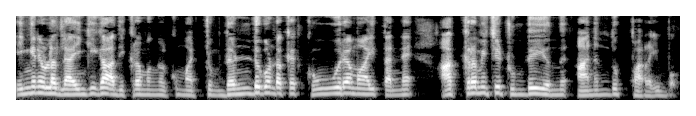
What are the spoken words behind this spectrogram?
ഇങ്ങനെയുള്ള ലൈംഗിക അതിക്രമങ്ങൾക്കും മറ്റും ദണ്ടുകൊണ്ടൊക്കെ ക്രൂരമായി തന്നെ ആക്രമിച്ചിട്ടുണ്ട് എന്ന് അനന്തു പറയുമ്പോൾ.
